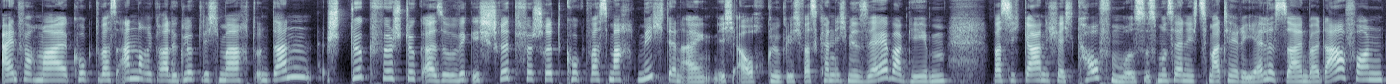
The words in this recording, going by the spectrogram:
einfach mal guckt, was andere gerade glücklich macht und dann Stück für Stück, also wirklich Schritt für Schritt guckt, was macht mich denn eigentlich auch glücklich? Was kann ich mir selber geben, was ich gar nicht vielleicht kaufen muss? Es muss ja nichts Materielles sein, weil davon,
